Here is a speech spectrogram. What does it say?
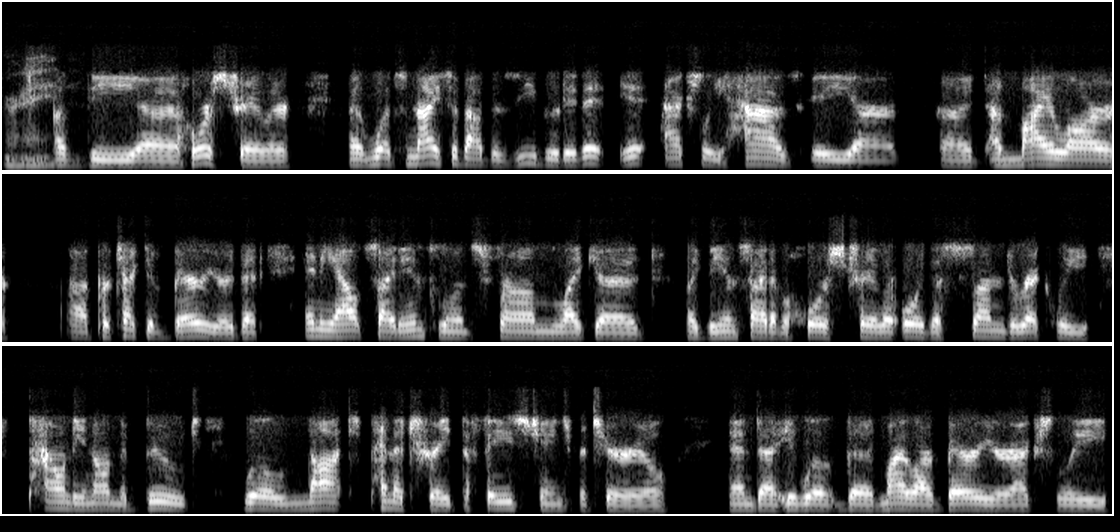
right. of the uh, horse trailer. Uh, what's nice about the Z boot, it it actually has a uh, a mylar uh, protective barrier that any outside influence from like a like the inside of a horse trailer or the sun directly pounding on the boot will not penetrate the phase change material, and uh, it will the mylar barrier actually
